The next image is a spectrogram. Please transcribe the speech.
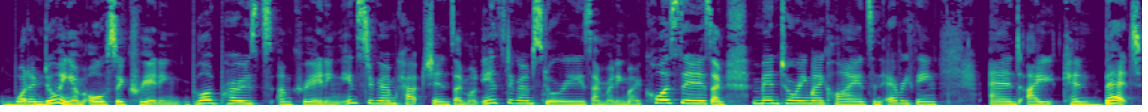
what I'm doing. I'm also creating blog posts, I'm creating Instagram captions, I'm on Instagram stories, I'm running my courses, I'm mentoring my clients and everything. And I can bet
